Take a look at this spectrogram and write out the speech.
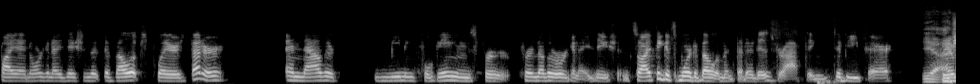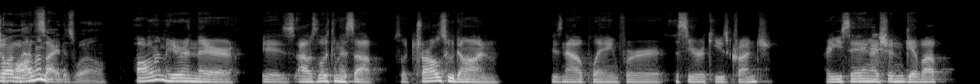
by an organization that develops players better, and now they're meaningful games for for another organization. So I think it's more development than it is drafting. To be fair, Yeah, Rachel, I'm on that I'm- side as well. All I'm hearing there is I was looking this up. So Charles Hudon is now playing for the Syracuse Crunch. Are you saying I shouldn't give up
